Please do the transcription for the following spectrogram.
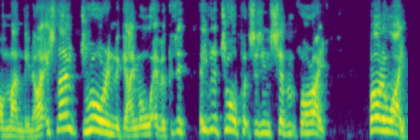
on Monday night. It's no draw in the game or whatever because even a draw puts us in seventh or eighth. By the way,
